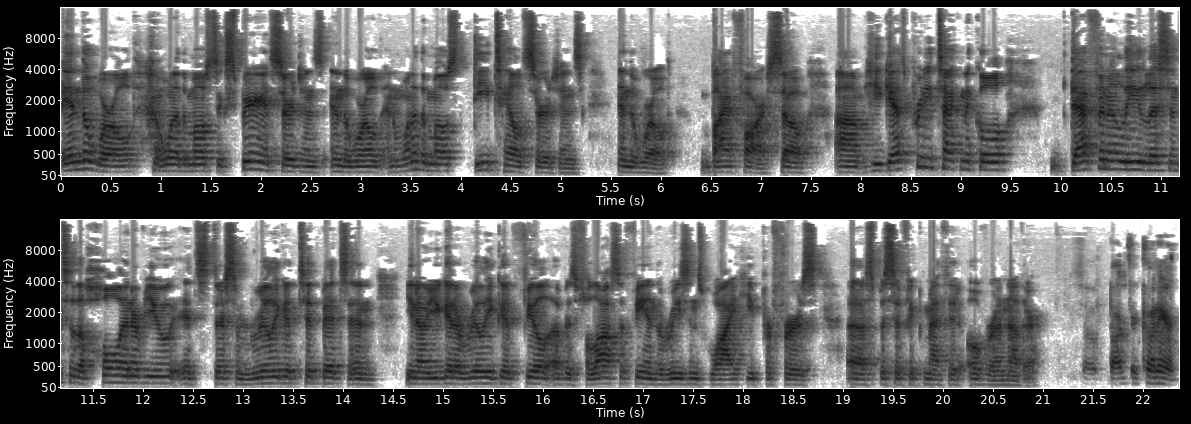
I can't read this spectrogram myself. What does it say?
in the world, one of the most experienced surgeons in the world, and one of the most detailed surgeons in the world by far. So um, he gets pretty technical. Definitely listen to the whole interview. It's there's some really good tidbits, and you know you get a really good feel of his philosophy and the reasons why he prefers a specific method over another. So, Dr. Konior,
